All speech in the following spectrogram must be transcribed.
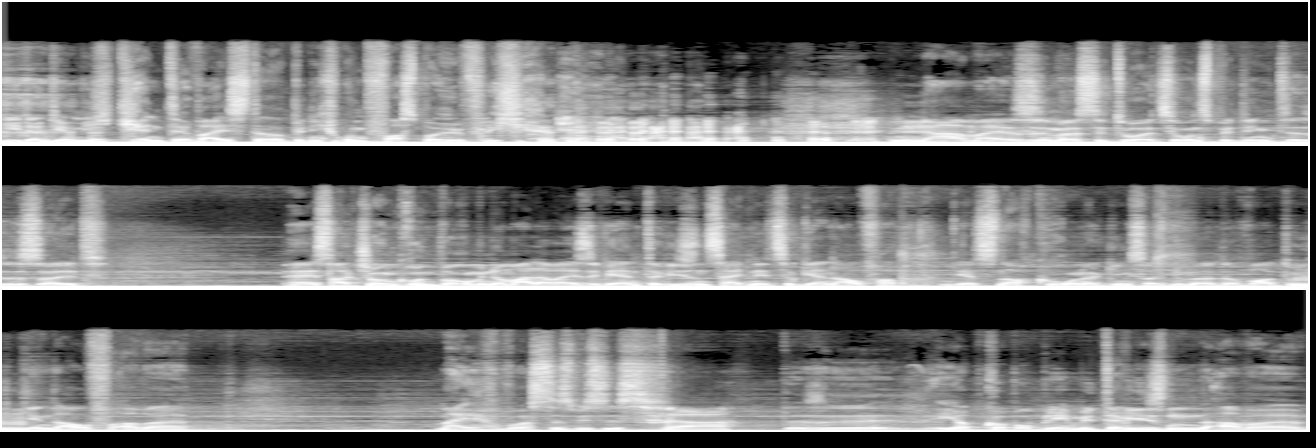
jeder, der mich kennt, der weiß, da bin ich unfassbar höflich. Na, es ist immer situationsbedingt. Das ist halt. Es hat schon einen Grund, warum ich normalerweise während der Wiesenzeit nicht so gern aufhab. Jetzt nach Corona ging es halt nicht mehr, da war durchgehend mhm. auf, aber Mei, weißt du, wie es ist? Ja. Also, ich habe kein Problem mit der Wiesen, aber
